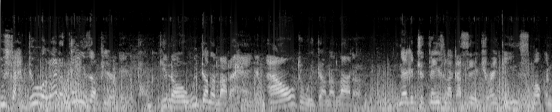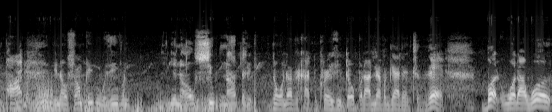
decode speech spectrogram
used to do a lot of things up here at Ada Park. You know, we done a lot of hanging out. We done a lot of negative things, like I said, drinking, smoking pot. You know, some people was even, you know, shooting up and doing other type of crazy dope, but I never got into that. But what I was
